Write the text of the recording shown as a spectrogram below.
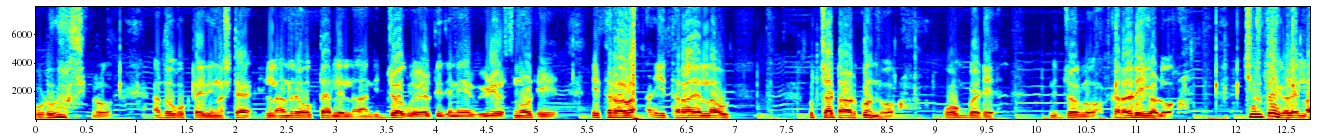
ಹುಡುಗರು ಸಿಕ್ಕರು ಅದು ಹೋಗ್ತಾ ಇದ್ದೀನಿ ಅಷ್ಟೇ. ಇಲ್ಲಾಂದ್ರೆ ಹೋಗ್ತಾ ಇರ್ಲಿಲ್ಲ. ನಿಜವಾಗ್ಲೂ ಹೇಳ್ತಿದ್ದೀನಿ ವಿಡಿಯೋಸ್ ನೋಡಿ, ಈ ತರ ಈ ತರ ಎಲ್ಲ ಹುಚ್ಚಾಟ ಆಡ್ಕೊಂಡು ಹೋಗ್ಬೇಡಿ. ನಿಜವಾಗ್ಲೂ ಕರಡಿಗಳು. ಚಿರತೆಗಳೆಲ್ಲ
